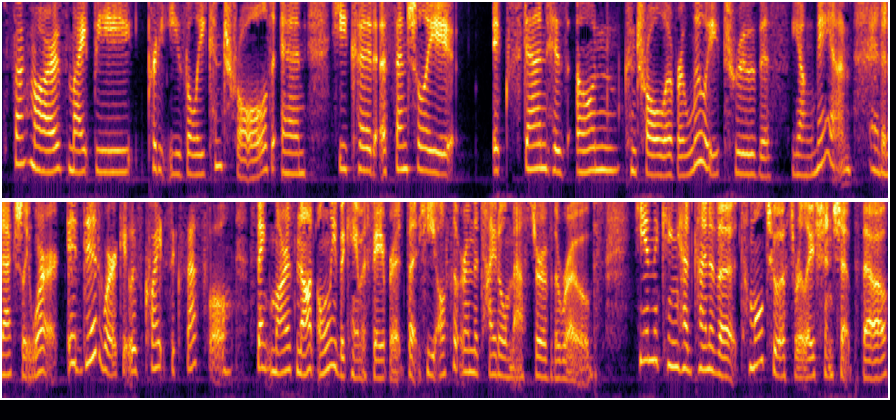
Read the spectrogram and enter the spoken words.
Cinq-Mars might be pretty easily controlled and he could essentially extend his own control over Louis through this young man. And it actually worked. It did work. It was quite successful. Cinq-Mars not only became a favorite, but he also earned the title Master of the Robes. He and the king had kind of a tumultuous relationship, though.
